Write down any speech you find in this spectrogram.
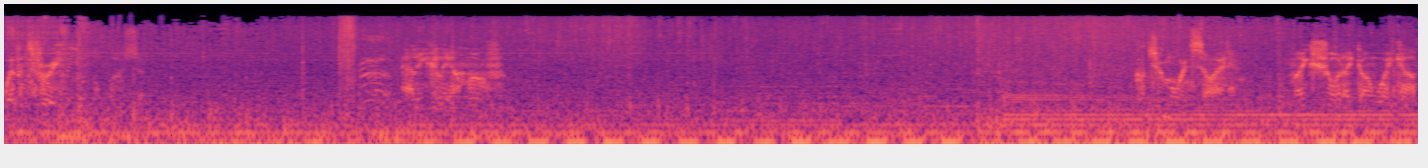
Weapons free. Alley clear. Move. Got two more inside. Make sure they don't wake up.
